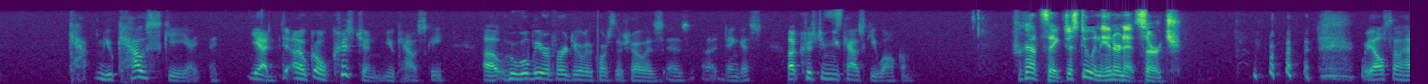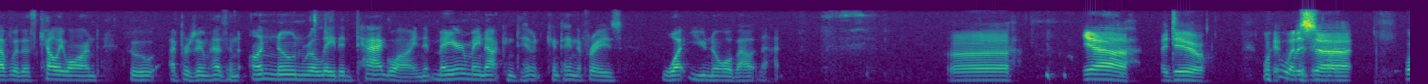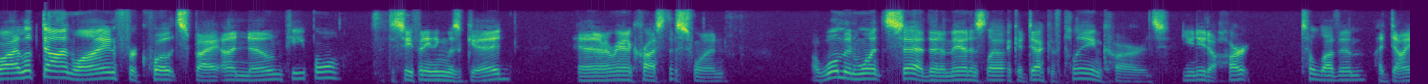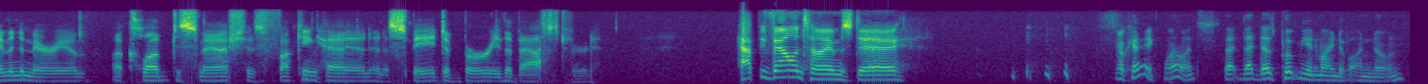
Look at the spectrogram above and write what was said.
Mukowski. I, I, yeah, oh, oh, Christian Mukowski, uh, who will be referred to over the course of the show as, as uh, Dingus. Uh, Christian Mukowski, welcome. For God's sake, just do an internet search. We also have with us Kelly Wand, who I presume has an unknown related tagline that may or may not contain, contain the phrase "What you know about that." Uh, yeah, I do. What, It what is was, it uh, well, I looked online for quotes by unknown people to see if anything was good, and I ran across this one. A woman once said that a man is like a deck of playing cards. You need a heart to love him, a diamond to marry him, a club to smash his fucking head in, and a spade to bury the bastard. Happy Valentine's Day. Okay, well, that's that that does put me in mind of unknown.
